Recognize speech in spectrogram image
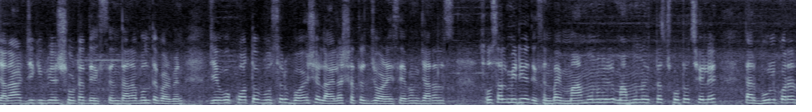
যারা আর জি কিবরিয়ার শোটা দেখছেন, তারা বলতে পারবেন যে ও কত বছর বয়সে লায়লার সাথে জড়াইছে এবং যারা সোশ্যাল মিডিয়ায় দেখছেন, ভাই মামুন মামুন একটা ছোট ছেলে, তার ভুল করার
